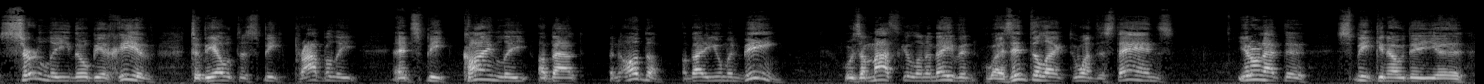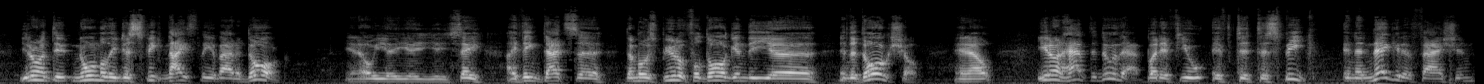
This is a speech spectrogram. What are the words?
Certainly there will be a chiv to be able to speak properly and speak kindly about an adam, about a human being who's a masculine, a maven, who has intellect, who understands. You don't have to speak, you know, the uh, you don't have to normally just speak nicely about a dog. You know, you, you, you say, I think that's uh, the most beautiful dog in the uh, in the dog show. You know, you don't have to do that. But if you if to, to speak in a negative fashion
